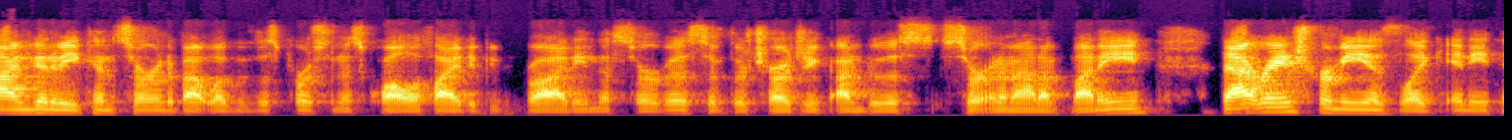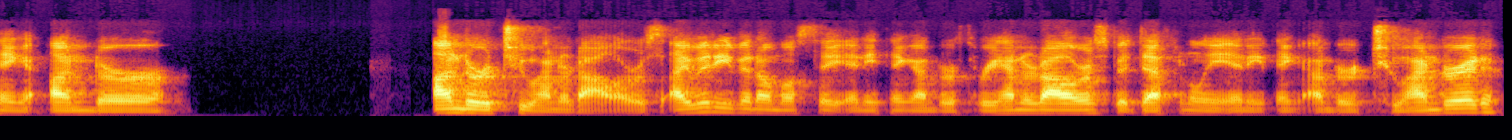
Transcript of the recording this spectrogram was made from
I'm going to be concerned about whether this person is qualified to be providing the service if they're charging under this certain amount of money. That range for me is like anything under under $200. I would even almost say anything under $300, but definitely anything under 200,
